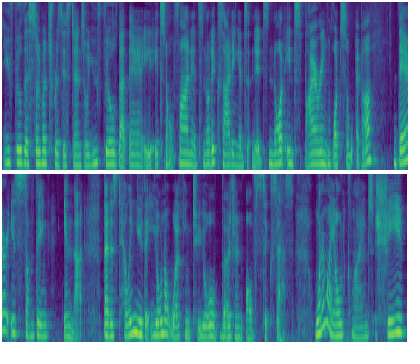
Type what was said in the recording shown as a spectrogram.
you feel there's so much resistance, or you feel that there it's not fun, it's not exciting, it's it's not inspiring whatsoever, there is something in that that is telling you that you're not working to your version of success. One of my old clients, she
